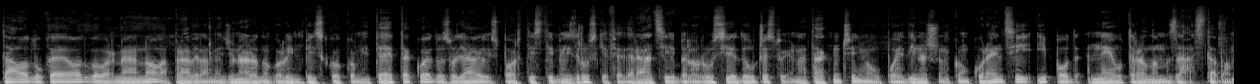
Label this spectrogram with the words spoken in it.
Ta odluka je odgovor na nova pravila Međunarodnog olimpijskog komiteta koje dozvoljavaju sportistima iz Ruske federacije i Belorusije da učestvuju na takmičenjima u pojedinačnoj konkurenciji i pod neutralnom zastavom.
